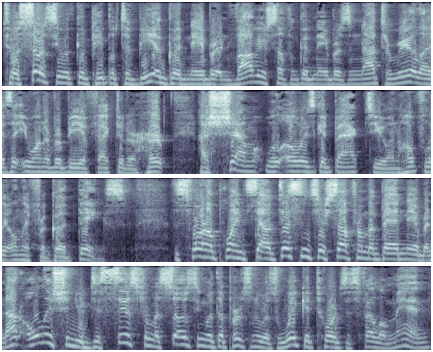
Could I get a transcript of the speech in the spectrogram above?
to associate with good people, to be a good neighbor, involve yourself in good neighbors, and not to realize that you won't ever be affected or hurt. Hashem will always get back to you, and hopefully only for good things. The Sforno points out, distance yourself from a bad neighbor. Not only should you desist from associating with a person who is wicked towards his fellow man,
